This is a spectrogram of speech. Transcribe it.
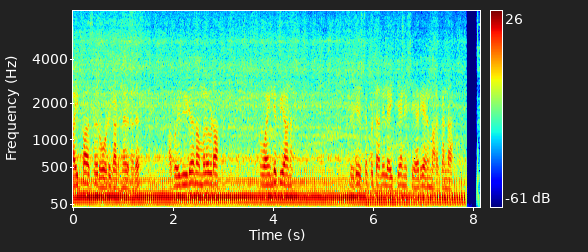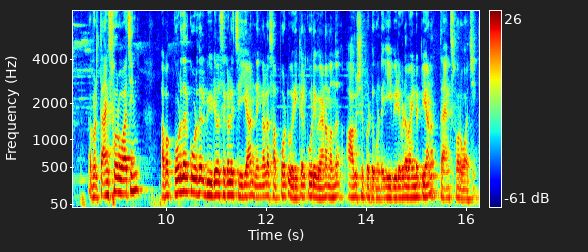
ബൈപ്പാസ് റോഡ് കടന്നു വരുന്നത്. അപ്പോൾ ഈ വീഡിയോ നമ്മളിവിടെ വൈൻഡപ്പ് ചെയ്യാണ്. വീഡിയോ ഇഷ്ടപ്പെട്ടാൽ ലൈക്ക് ചെയ്യാനും ഷെയർ ചെയ്യാനും മറക്കണ്ട. അപ്പോൾ താങ്ക്സ് ഫോർ വാച്ചിങ് അപ്പോൾ കൂടുതൽ കൂടുതൽ വീഡിയോസുകൾ ചെയ്യാൻ നിങ്ങളുടെ സപ്പോർട്ട് ഒരിക്കൽ കൂടി വേണമെന്ന് ആവശ്യപ്പെട്ടുകൊണ്ട് ഈ വീഡിയോ ഇവിടെ വൈൻഡപ്പ് ചെയ്യാണ്. താങ്ക്സ് ഫോർ വാച്ചിങ്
